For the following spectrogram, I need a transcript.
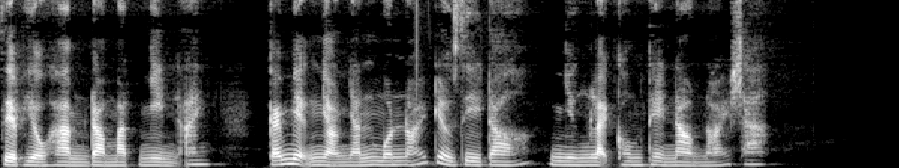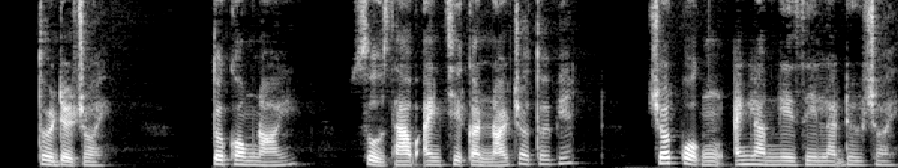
Diệp Hiểu Hàm đỏ mặt nhìn anh, cái miệng nhỏ nhắn muốn nói điều gì đó nhưng lại không thể nào nói ra. Thôi được rồi, tôi không nói, dù sao anh chỉ cần nói cho tôi biết. Rốt cuộc anh làm nghề gì là được rồi.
